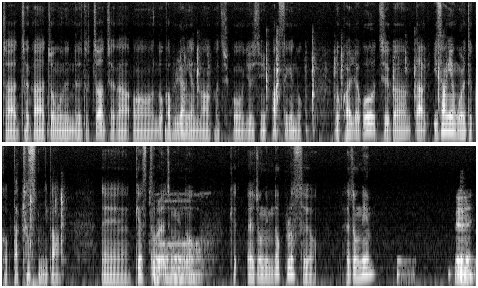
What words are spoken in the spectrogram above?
자, 제가 좀 오늘 늦었죠? 제가 어, 녹화 분량이 안 나와가지고 열심히 빡세게 녹, 녹화하려고 지금 딱 이상형 월드컵 딱 켰습니다. 네, 게스트로 애정님도 어, 게- 애정님도 불렀어요. 애정님 네네.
